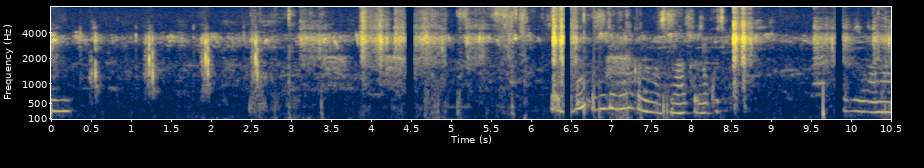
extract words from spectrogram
lan. Ya bu da benim kanalım aslında arkadaşlar. Kuzen. Arkadaşlar ama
